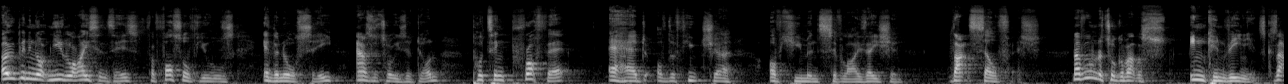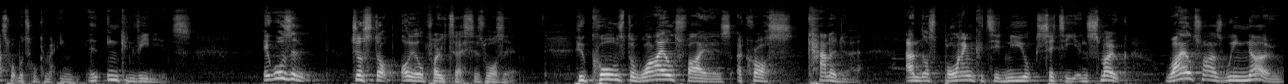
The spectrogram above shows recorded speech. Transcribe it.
Opening up new licenses for fossil fuels in the North Sea, as the Tories have done, putting profit ahead of the future of human civilization. That's selfish. Now, if we want to talk about the inconvenience, because that's what we're talking about in, inconvenience, it wasn't just stop oil protesters, was it? Who caused the wildfires across Canada and thus blanketed New York City in smoke. Wildfires we know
